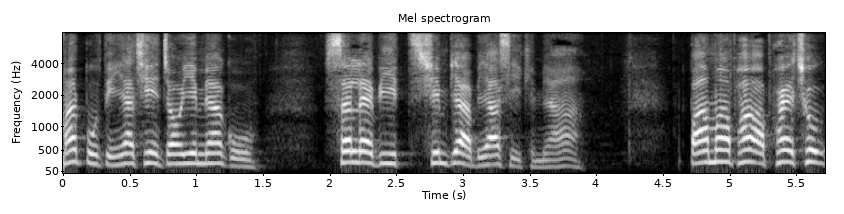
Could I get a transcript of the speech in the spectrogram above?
မှတ်ပုံတင်ရခြင်းအကြောင်းရင်းများကိုဆက်လက်ပြီးရှင်းပြပါရစီခင်ဗျာ ပါမဖအဖွဲ့ချုပ်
